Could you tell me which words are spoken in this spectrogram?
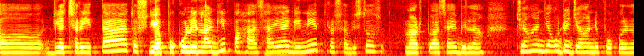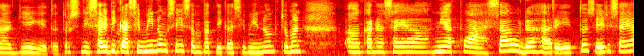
eh, dia cerita, terus dia pukulin lagi paha saya Hmm. gini, terus habis itu mertua saya bilang jangan jangan udah jangan dipukulin lagi gitu. Terus di, saya dikasih minum sih sempat dikasih minum, cuman eh, karena saya niat puasa udah hari itu, jadi saya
